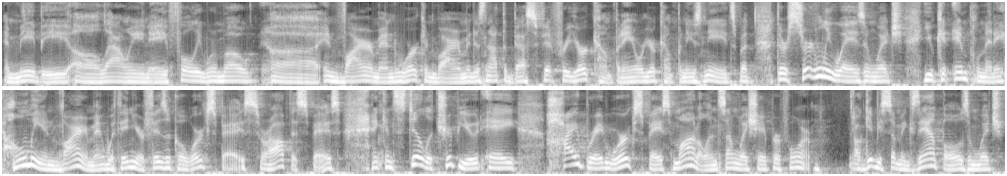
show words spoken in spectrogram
and maybe uh, allowing a fully remote uh, environment, work environment, is not the best fit for your company or your company's needs. But there are certainly ways in which you can implement a homey environment within your physical workspace or office space and can still attribute a hybrid workspace model in some way, shape, or form. I'll give you some examples in which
